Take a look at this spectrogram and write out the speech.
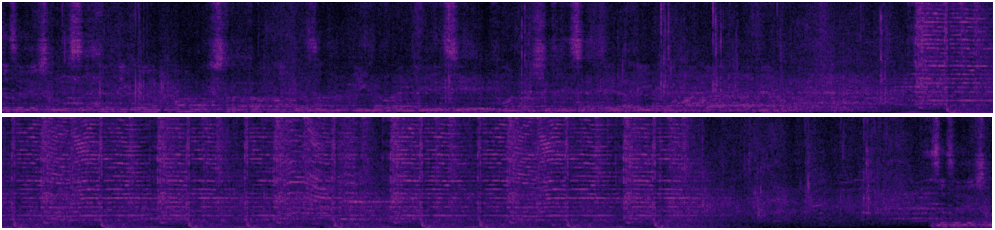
За завершил соперника он штрафом наказан Николай Елисеев, номер 69 команда «Адмирал». За завершил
